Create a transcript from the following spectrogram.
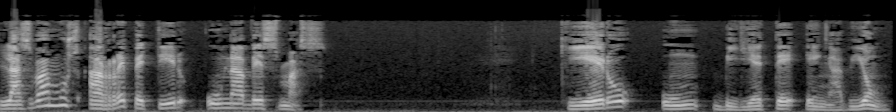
Las vamos a repetir una vez más. Quiero un billete en avión.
